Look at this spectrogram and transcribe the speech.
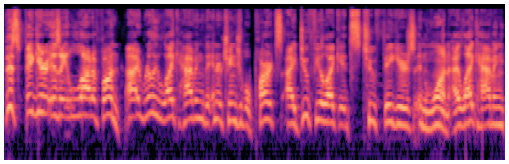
This figure is a lot of fun. I really like having the interchangeable parts. I do feel like it's two figures in one. I like having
